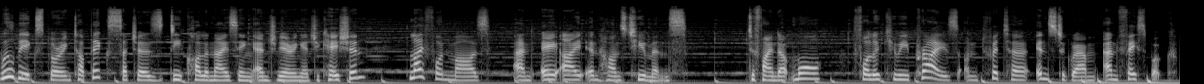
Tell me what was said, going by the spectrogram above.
We'll be exploring topics such as decolonizing engineering education, life on Mars, and AI enhanced humans. To find out more, follow QE Prize on Twitter, Instagram, and Facebook.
